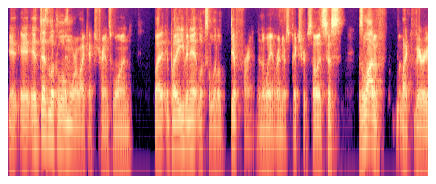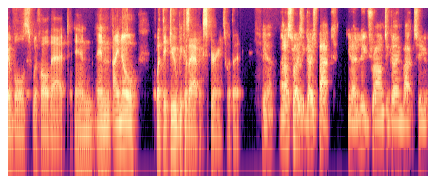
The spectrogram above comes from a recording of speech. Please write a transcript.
It, it, it does look a little more like X-Trans one, but but even it looks a little different in the way it renders pictures. So it's just there's a lot of like variables with all that, and and I know what they do because I have experience with it. Yeah, and I suppose it goes back, you know, loops round to going back to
